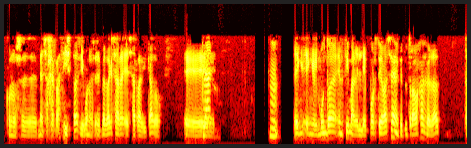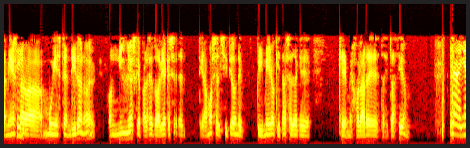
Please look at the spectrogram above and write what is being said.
con los eh, mensajes racistas y bueno, es verdad que se ha, se ha erradicado. Eh, claro. Mm. En, en, el mundo encima del deporte base en el que tú trabajas, ¿verdad? También estaba muy extendido, ¿no? Con niños que parece todavía que es, digamos, el sitio donde primero quizás haya que, que mejorar esta situación. Claro, yo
